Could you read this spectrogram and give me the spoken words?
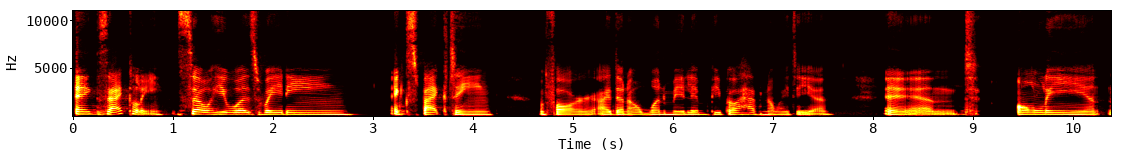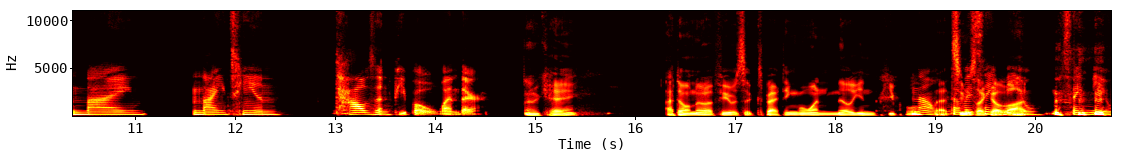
Exactly. So he was waiting, expecting for, I don't know, 1 million people. I have no idea. And only nine, 19,000 people went there. Okay. I don't know if he was expecting 1 million people. Não, that seems like 100 a lot. 100 mil.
